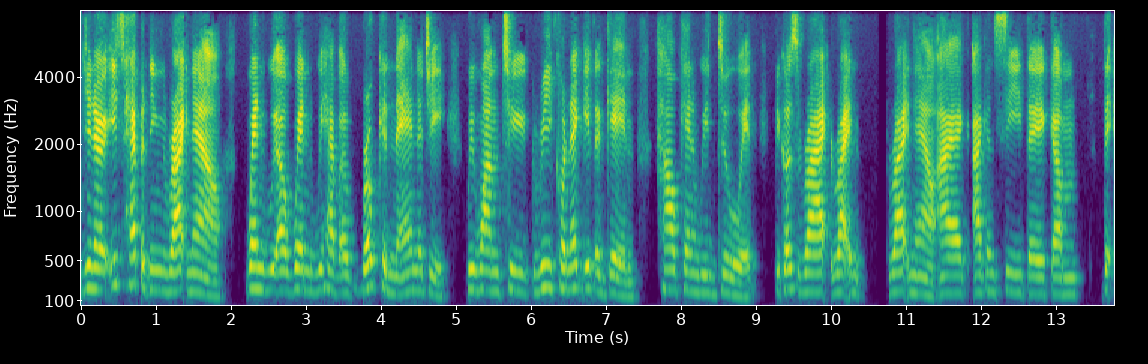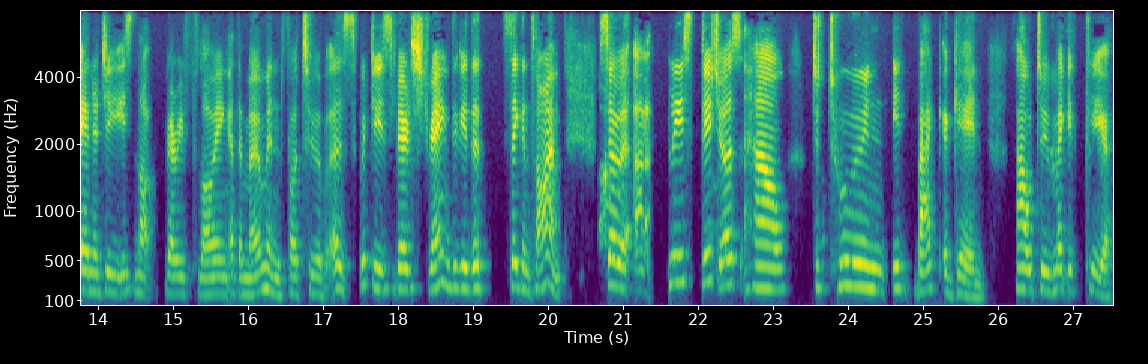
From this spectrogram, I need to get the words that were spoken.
You know it's happening right now when we are when we have a broken energy. We want to reconnect it again. How can we do it? Because right right right now i i can see the um the energy is not very flowing at the moment for two of us which is very strange to do the second time. So uh, please teach us how to tune it back again, how to make it clear.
